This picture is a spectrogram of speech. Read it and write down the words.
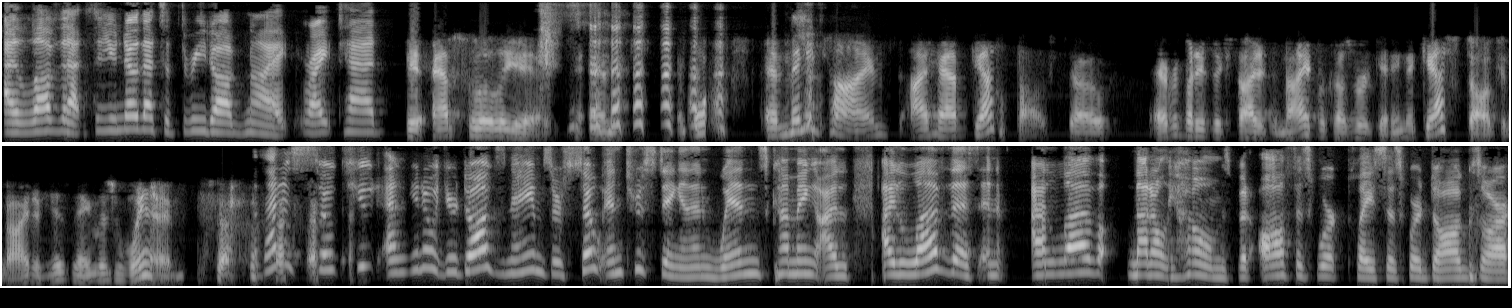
I love that. So you know that's a three dog night, right, Tad? It absolutely is, and and, and many times I have guest dogs, so. Everybody's excited tonight because we're getting a guest dog tonight, and his name is Win. That is so cute. And you know, your dog's names are so interesting. And then Wynn's coming. I I love this. And I love not only homes, but office workplaces where dogs are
